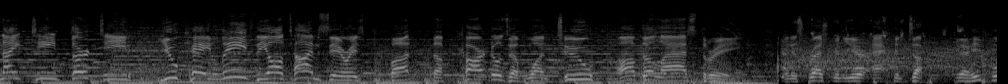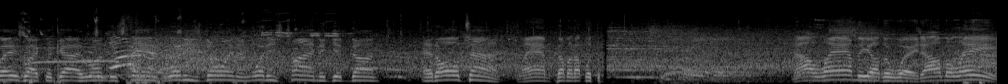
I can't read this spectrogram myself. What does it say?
1913. UK leads the all-time series, but the Cardinals have won two of the last three in his freshman year at Kentucky. Yeah, he plays like a guy who understands what he's doing and what he's trying to get done at all times. Lamb coming up with the... Now Lamb the other way, down the lane.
